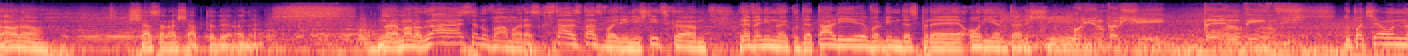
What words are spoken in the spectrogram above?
aoleu. 6 la 7 de la de... No, mă rog, hai să nu vă amărăsc. Sta, stați voi liniștiți că revenim noi cu detalii, vorbim despre orientări și... Orientări și tendinți. După ce un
